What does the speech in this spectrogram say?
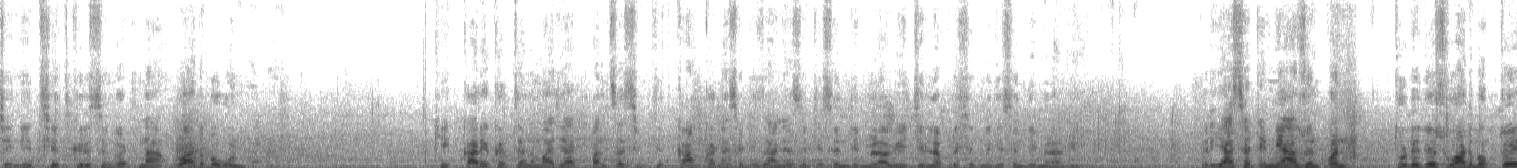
जनहित शेतकरी संघटना वाट बघून की कार्यकर्त्यांना माझ्या पंचायत समितीत काम करण्यासाठी जाण्यासाठी संधी मिळावी जिल्हा परिषदमध्ये संधी मिळावी. तर यासाठी मी अजून पण थोडे दिवस वाट बघतोय.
